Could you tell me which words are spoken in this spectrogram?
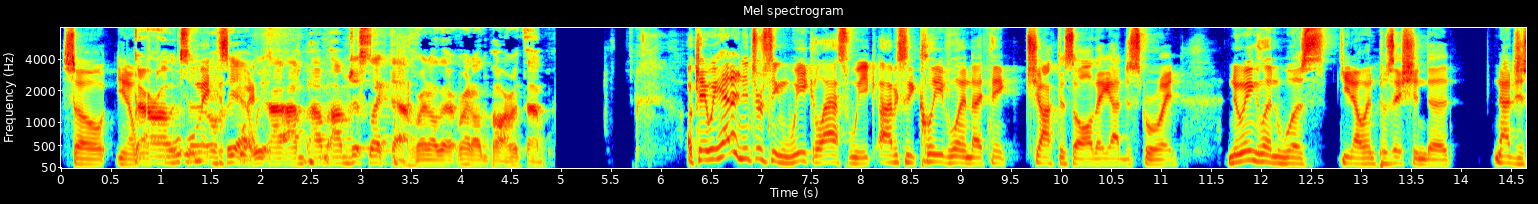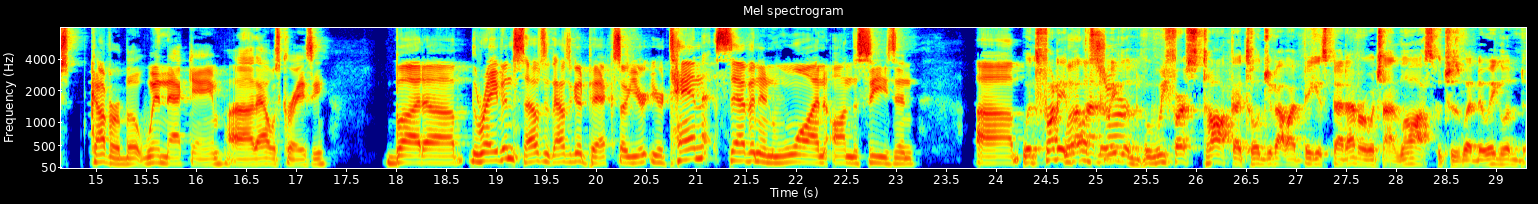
so you know Barrow we'll, we'll make this yeah, we, I, I'm, I'm just like them, right on the right on par with them. Okay, we had an interesting week last week. Obviously, Cleveland, I think, shocked us all. They got destroyed. New England was, you know, in position to not just cover but win that game. Uh, that was crazy. But uh, the Ravens, that was that was a good pick. So you're you're 10, 7, and one on the season. Uh, What's funny well, about that New England, when we first talked, I told you about my biggest bet ever, which I lost, which was when New England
